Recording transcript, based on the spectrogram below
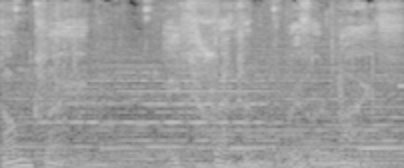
Some claim they threaten river life.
